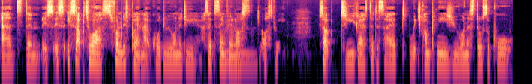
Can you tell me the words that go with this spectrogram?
and then it's it's it's up to us from this point. Like, what do we want to do? I said the same thing last mm, last week. It's up to you guys to decide which companies you want to still support,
